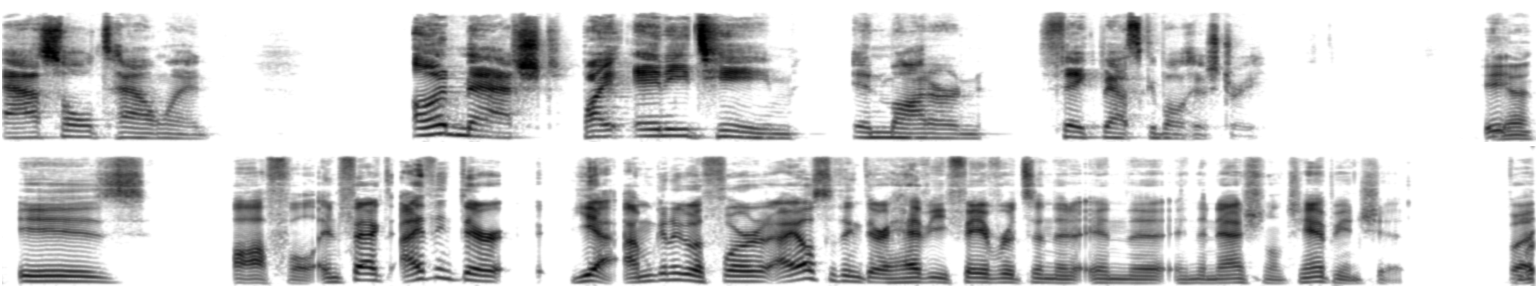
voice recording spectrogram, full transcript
asshole talent unmatched by any team in modern fake basketball history. It is Yeah. awful. In fact, I think they're yeah, I'm gonna go with Florida. I also think they're heavy favorites in the in the in the national championship. but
